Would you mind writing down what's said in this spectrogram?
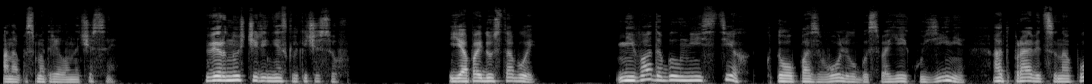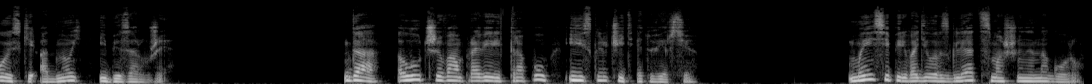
Она посмотрела на часы. Вернусь через несколько часов. Я пойду с тобой. Невада был не из тех, кто позволил бы своей кузине отправиться на поиски одной и без оружия. Да, лучше вам проверить тропу и исключить эту версию. Мэйси переводила взгляд с машины на гору.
